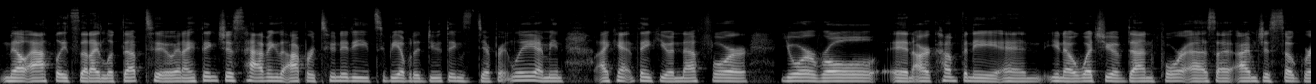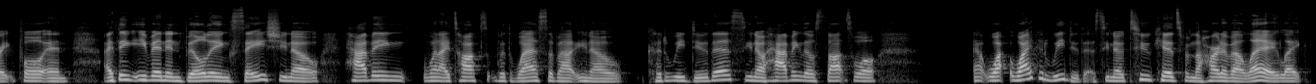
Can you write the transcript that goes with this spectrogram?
male athletes that I looked up to, and I think just having the opportunity to be able to do things differently. I mean, I can't thank you enough for your role in our company and you know what you have done for us. I, I'm just so grateful, and I think even in building Saysh, you know, having when I talked with Wes about you know could we do this, you know, having those thoughts, well why, why could we do this? You know, two kids from the heart of LA, like,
